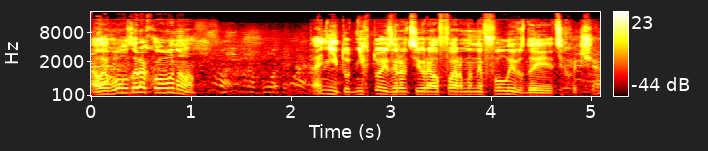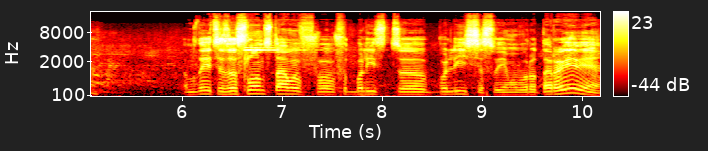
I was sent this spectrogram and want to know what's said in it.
Але гол зараховано. Та ні, тут ніхто із гравців Реал Фарми не фолив, здається. Хоча. Там, здається, заслон ставив е, футболіст е, Полісся своєму воротареві.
